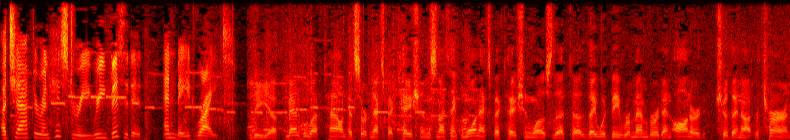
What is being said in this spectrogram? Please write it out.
A chapter in history revisited and made right. The uh, men who left town had certain expectations, and I think one expectation was that uh, they would be remembered and honored should they not return.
